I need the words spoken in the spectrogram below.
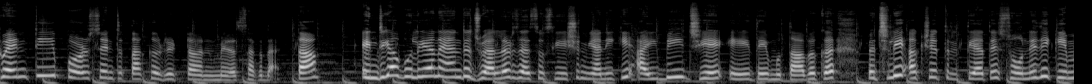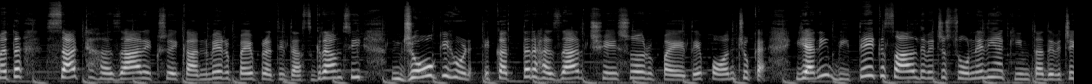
20% ਤੱਕ ਰਿਟਰਨ ਮਿਲ ਸਕਦਾ ਤਾਂ India bullion and jewellers association ਯਾਨੀ ਕਿ IBJA ਦੇ ਮੁਤਾਬਕ ਪਿਛਲੀ ਅਕਸ਼ੇ ਤ੍ਰਿਤੀਆ ਤੇ ਸੋਨੇ ਦੀ ਕੀਮਤ 60191 ਰੁਪਏ ਪ੍ਰਤੀ 10 ਗ੍ਰਾਮ ਸੀ, ਜੋ ਕਿ ਹੁਣ 71600 ਰੁਪਏ ਤੇ ਪਹੁੰਚ ਚੁੱਕਾ ਹੈ। ਯਾਨੀ ਬੀਤੇ ਇੱਕ ਸਾਲ ਦੇ ਵਿੱਚ ਸੋਨੇ ਦੀਆਂ ਕੀਮਤਾਂ ਦੇ ਵਿੱਚ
